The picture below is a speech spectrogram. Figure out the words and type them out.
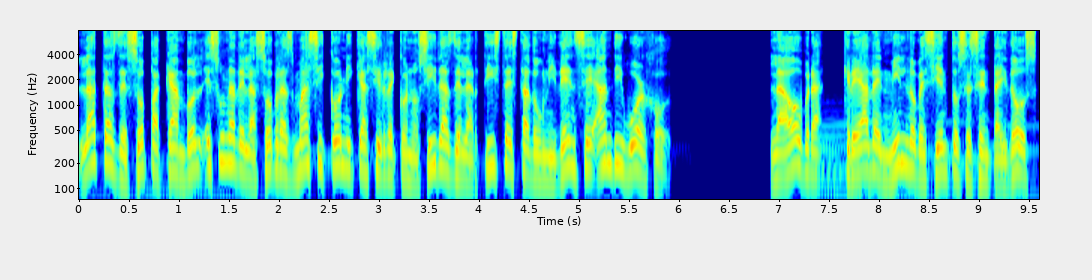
Latas de sopa Campbell es una de las obras más icónicas y reconocidas del artista estadounidense Andy Warhol. La obra, creada en 1962,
